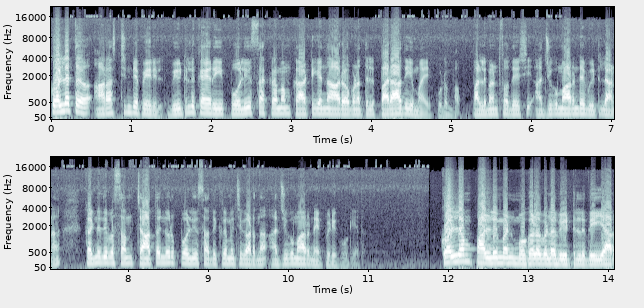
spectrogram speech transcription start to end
കൊല്ലത്ത് അറസ്റ്റിന്റെ പേരിൽ വീട്ടിൽ കയറി പോലീസ് അക്രമം കാട്ടിയെന്ന ആരോപണത്തിൽ പരാതിയുമായി കുടുംബം. പള്ളിമൺ സ്വദേശി അജികുമാറിന്റെ വീട്ടിലാണ് കഴിഞ്ഞ ദിവസം ചാത്തന്നൂർ പോലീസ് അതിക്രമിച്ചു കടന്ന് അജികുമാറിനെ പിടികൂടിയത്. കൊല്ലം പള്ളിമൺ മുകളവിള വീട്ടിൽ വി ആർ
